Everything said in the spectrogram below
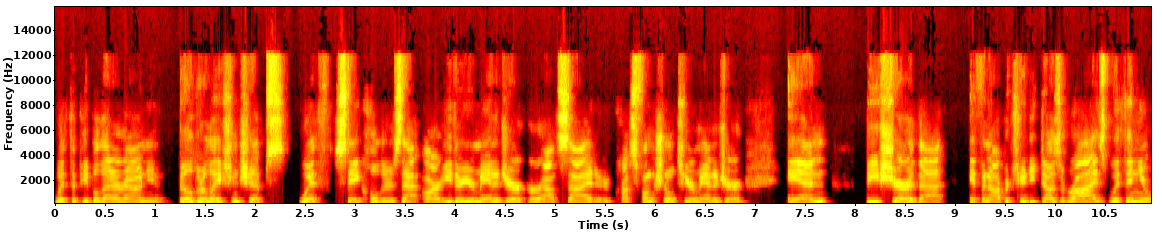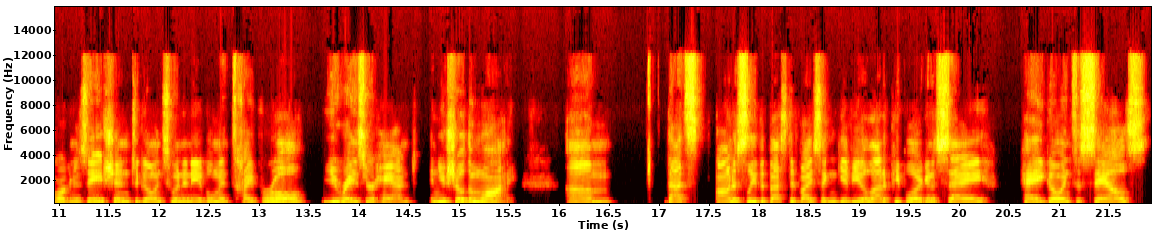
with the people that are around you. Build relationships with stakeholders that are either your manager or outside or cross functional to your manager. And be sure that if an opportunity does arise within your organization to go into an enablement type role, you raise your hand and you show them why. Um, that's honestly the best advice I can give you. A lot of people are going to say, hey, go into sales.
